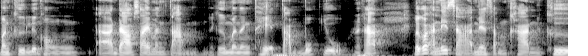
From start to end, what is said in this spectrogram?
มันคือเรื่องของดาวไซต์มันต่ำคือมันยังเทรดต่ำบุ๊กอยู่นะครับแล้วก็อันที่3เนี่ยสำคัญคือ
